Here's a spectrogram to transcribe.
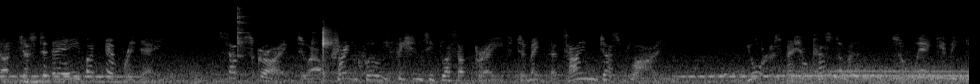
Not just today, but every day. Subscribe to our Tranquil Efficiency Plus upgrade to make the time just fly. You're a special customer, so we're giving you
